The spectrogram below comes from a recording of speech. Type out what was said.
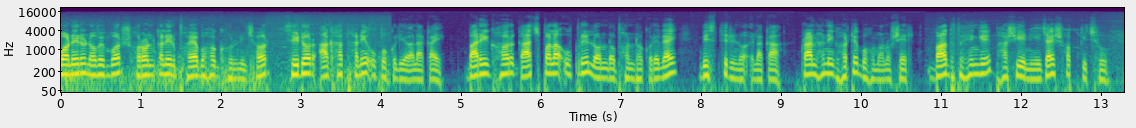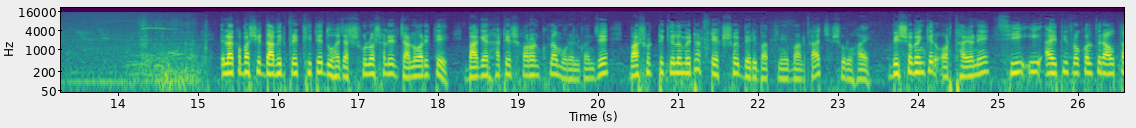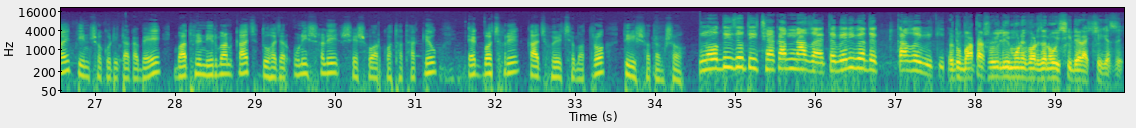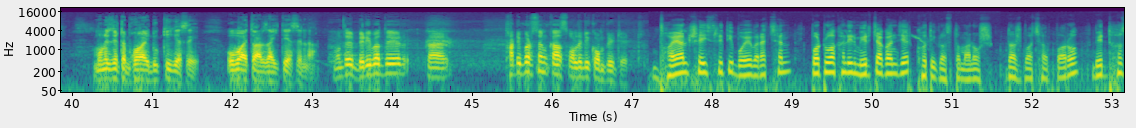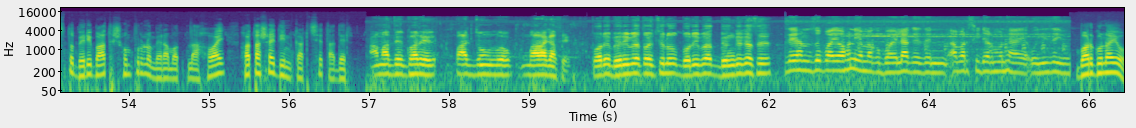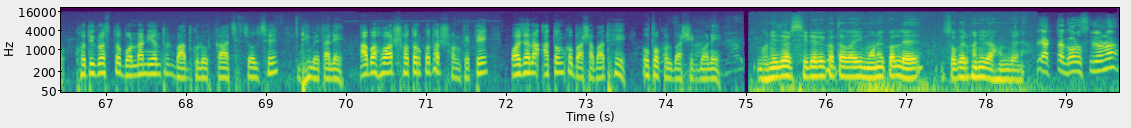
পনেরো নভেম্বর স্মরণকালের ভয়াবহ ঘূর্ণিঝড় সিডর আঘাত হানে উপকূলীয় এলাকায়। বাড়িঘর, গাছপালা উপড়ে লণ্ডভণ্ড করে দেয় বিস্তীর্ণ এলাকা। প্রাণহানি ঘটে বহু মানুষের। বাঁধ ভেঙে ভাসিয়ে নিয়ে যায় সবকিছু। এলাকাবাসীর দাবির প্রেক্ষিতে দু হাজার ষোলো সালের জানুয়ারিতে বাগেরহাটের শরণখোলা মোরেলগঞ্জে বাষট্টি কিলোমিটার টেকসই বেড়িবাঁধ নির্মাণ কাজ শুরু হয়। বিশ্বব্যাংকের অর্থায়নে সিইআইপি প্রকল্পের আওতায় তিনশো কোটি টাকা ব্যয়ে বাঁধের নির্মাণ কাজ দুহাজার উনিশ সালে শেষ হওয়ার কথা থাকলেও এক বছরে কাজ হয়েছে মাত্র তিরিশ শতাংশ। নদী যদি ছেকান না যায় তা বেরিবাদে কাজ হইবে কি? একটু বাতাস হইলি মনে করে যেন ওই সিডের আসছে গেছে। মনে যেটা ভয় ঢুকি গেছে। ও ভয় তো আর যাইতে আছে না। আমাদের বেরিবাদের প্রায় থার্টি পার্সেন্ট কাজ অলরেডি কমপ্লিটেড ভয়াল সেই স্মৃতি বয়ে বেড়াচ্ছেন পটুয়াখালীর মির্জাগঞ্জের ক্ষতিগ্রস্ত মানুষ। দশ বছর পরও বিধ্বস্ত বেড়িবাঁধ সম্পূর্ণ মেরামত না হওয়ায় হতাশায় দিন কাটছে তাদের। আমাদের ঘরে পাঁচজন লোক মারা গেছে। পরে বেরিবাদ হয়েছিল বরিবাদ ভেঙে গেছে। জোপাই অহনি আমাকে ভয় লাগে যে আবার সিডার মনে হয় ওই যাই বরগুনায়ও ক্ষতিগ্রস্ত বন্যা নিয়ন্ত্রণ বাঁধগুলোর কাজ চলছে ঢিমে তালে। আবহাওয়ার সতর্কতার সংকেতে অজানা আতঙ্ক বাসা বাঁধে উপকূলবাসীর মনে। ঘূর্ণিঝড় সিডের কথা ভাই মনে করলে চোখের পানি রাখুন যায় না। একটা ঘর ছিল না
